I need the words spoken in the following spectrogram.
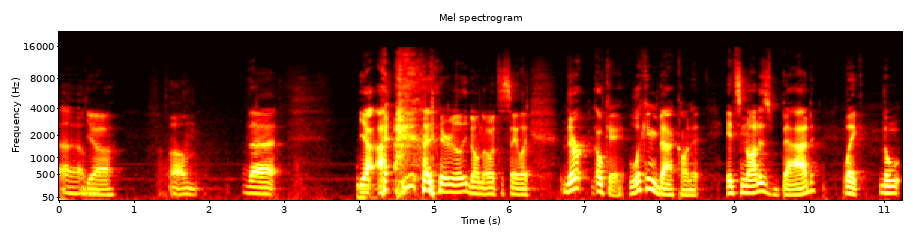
um, yeah um that yeah I, I really don't know what to say like there okay looking back on it it's not as bad like the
